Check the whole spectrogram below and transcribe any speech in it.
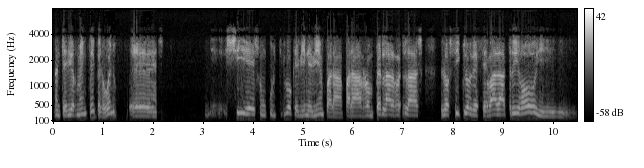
anteriormente, pero bueno, eh, sí es un cultivo que viene bien para, para romper las, los ciclos de cebada, trigo y,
